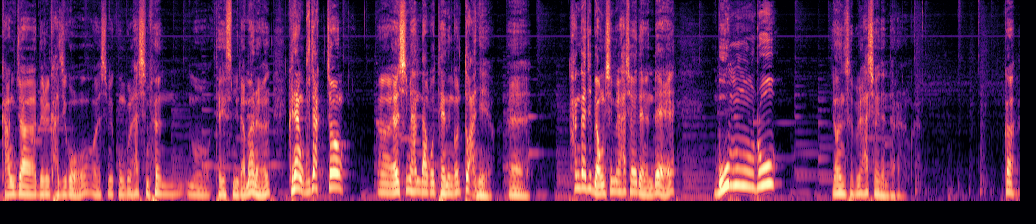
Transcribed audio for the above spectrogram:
강좌들을 가지고 열심히 공부를 하시면 뭐 되겠습니다만은 그냥 무작정 어, 열심히 한다고 되는 건 또 아니에요. 예. 한 가지 명심을 하셔야 되는데 몸으로 연습을 하셔야 된다라는 거예요. 그러니까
